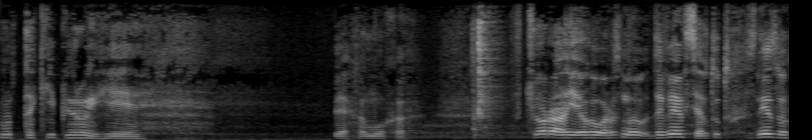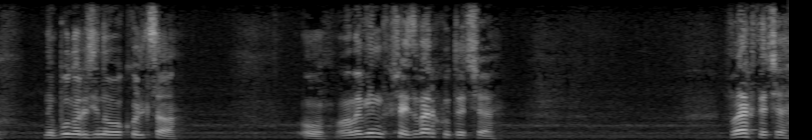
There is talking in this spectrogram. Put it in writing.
От такі піроги. Бляха-муха. Вчора я його дивився, тут знизу не було резинового кольця. О, але він ще й зверху тече. Вверх тече.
